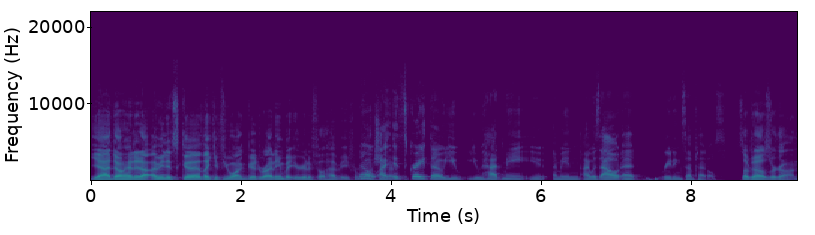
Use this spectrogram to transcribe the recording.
Yeah, don't hit it up. I mean, it's good, like if you want good writing, but you're gonna feel heavy from No, watching I, it. it's great though. You you had me. You I mean, I was out at reading subtitles. Subtitles are gone.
